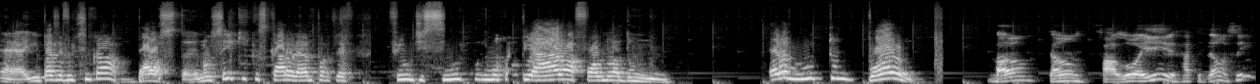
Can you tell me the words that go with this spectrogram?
É, e Battlefield 5 é uma bosta. Eu não sei o que, que os caras olharam para Battlefield 5 e não copiaram a fórmula do 1. Era muito bom. Bom, então, falou aí, rapidão assim?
